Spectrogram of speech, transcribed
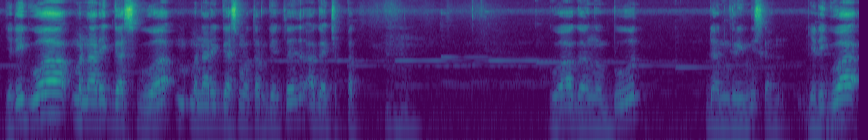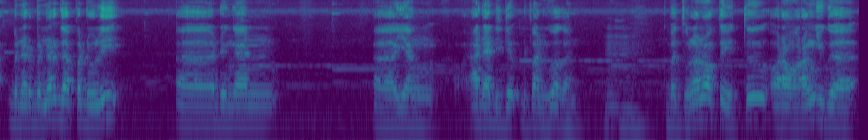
jadi gua menarik gas gua menarik gas motor gitu itu agak cepet Gua agak ngebut dan gerimis kan. Jadi gua benar-benar gak peduli eh, dengan eh, yang ada di de- depan gua kan. Kebetulan waktu itu orang-orang juga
